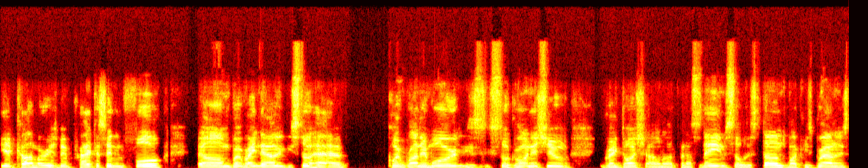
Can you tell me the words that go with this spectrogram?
Yeah, Kyler Murray has been practicing in full um, but right now you still have Corey Rondale Moore. He's still growing issue. Greg Dortch, I don't know how to pronounce his name. So his thumbs. Marquise Brown is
